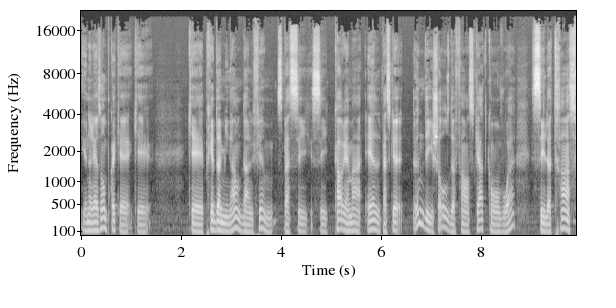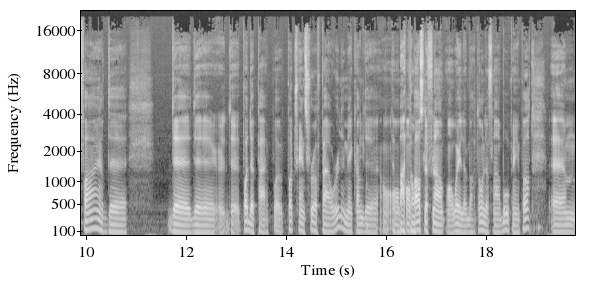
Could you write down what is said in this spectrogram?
il y a une raison pourquoi qu'elle est prédominante dans le film. C'est parce que c'est carrément elle. Parce que une des choses de phase 4 qu'on voit, c'est le transfert de de, de, pas de pas, pas transfer of power, mais comme de on, passe le flambeau, ouais, le bâton, le flambeau, peu importe. Euh,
